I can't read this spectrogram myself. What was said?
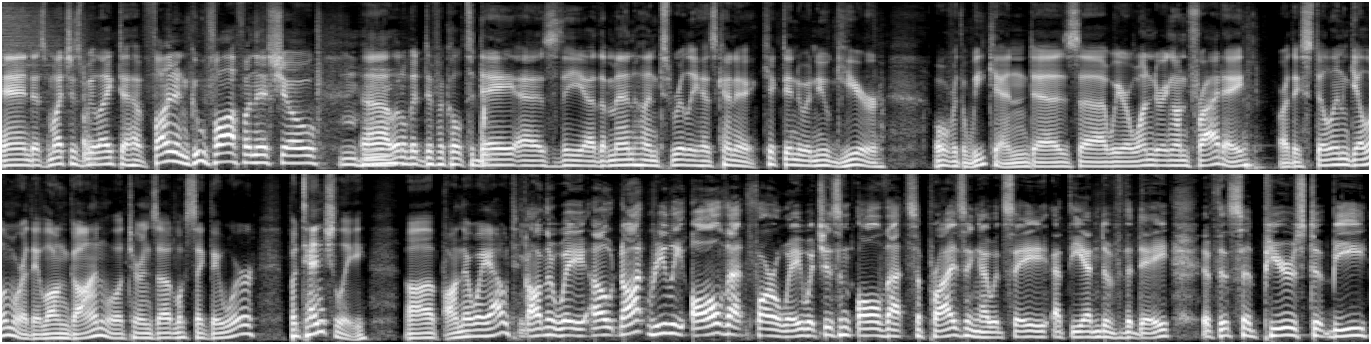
And as much as we like to have fun and goof off on this show, mm-hmm. uh, a little bit difficult today as the uh, the manhunt really has kind of kicked into a new gear over the weekend. As uh, we are wondering on Friday, are they still in Gillam or are they long gone? Well, it turns out, looks like they were potentially uh, on their way out. On their way out, not really all that far away, which isn't all that surprising, I would say, at the end of the day. If this appears to be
